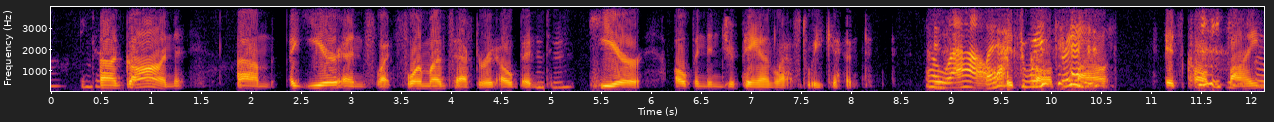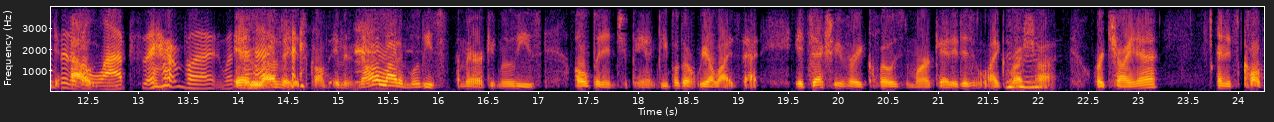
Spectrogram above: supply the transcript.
Oh, Uh, Gone, um, a year and like four months after it opened Mhm. here, opened in Japan last weekend. Oh wow. Last it's called weekend. uh, It's called Find little bit Out. of a lapse there, but what the I heck? love it. It's called. I mean, not a lot of movies, American movies, open in Japan. People don't realize that. It's actually a very closed market. It isn't like Mhm. Russia or China, and it's called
